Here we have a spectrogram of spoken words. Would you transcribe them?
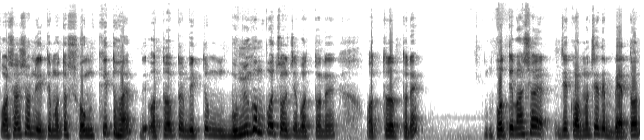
প্রশাসন রীতিমতো শঙ্কিত হয়। অর্থ দপ্তর মৃত্যু ভূমিকম্প চলছে বর্তমানে অর্থ দপ্তরে প্রতি মাসে যে কর্মচারীদের বেতন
